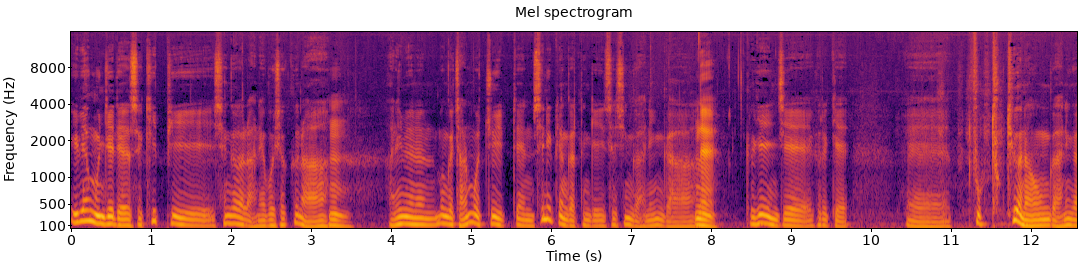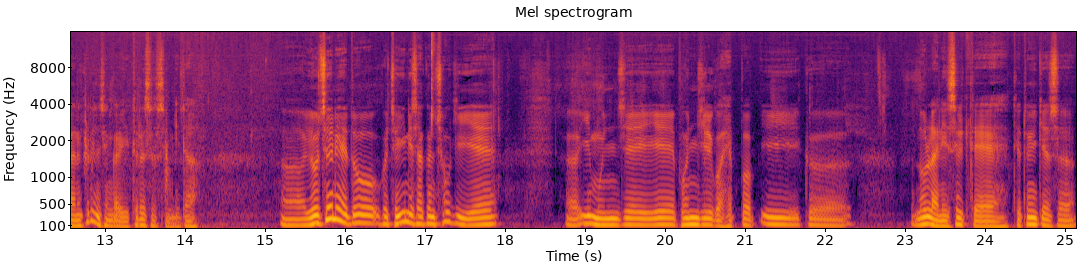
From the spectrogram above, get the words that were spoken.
입양 문제에 대해서 깊이 생각을 안 해보셨거나 음. 아니면은 뭔가 잘못 주입된 선입견 같은 게 있으신 거 아닌가. 네. 그게 이제 그렇게 에, 툭툭 튀어나온 거 아닌가 하는 그런 생각이 들었었습니다. 어, 요전에도 그 정인이 사건 초기에 어, 이 문제의 본질과 해법, 이 그 논란이 있을 때 대통령께서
